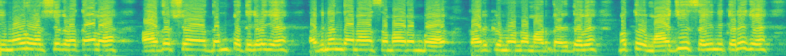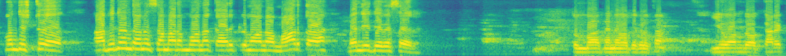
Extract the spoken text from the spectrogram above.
ಈ ಮೂರು ವರ್ಷಗಳ ಕಾಲ ಆದರ್ಶ ದಂಪತಿಗಳಿಗೆ ಅಭಿನಂದನಾ ಸಮಾರಂಭ ಕಾರ್ಯಕ್ರಮವನ್ನ ಮಾಡ್ತಾ ಇದ್ದೇವೆ. ಮತ್ತು ಮಾಜಿ ಸೈನಿಕರಿಗೆ ಒಂದಿಷ್ಟು ಅಭಿನಂದನಾ ಸಮಾರಂಭವನ್ನ ಕಾರ್ಯಕ್ರಮವನ್ನ ಮಾಡ್ತಾ ಬಂದಿದ್ದೇವೆ, ಸರ್. ತುಂಬಾ ಧನ್ಯವಾದಗಳು, ಸರ್. ಈ ಒಂದು ಕಾರ್ಯಕ್ರಮ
